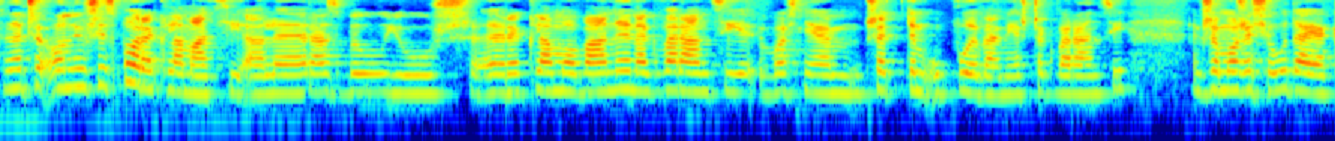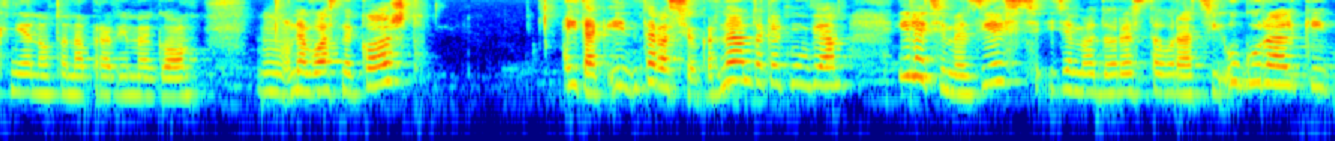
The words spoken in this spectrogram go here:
Znaczy on już jest po reklamacji, ale raz był już reklamowany na gwarancji, właśnie przed tym upływem jeszcze gwarancji. Także może się uda, jak nie, no to naprawimy go mm, na własny koszt. I tak, i teraz się ogarnęłam, tak jak mówiłam, i lecimy zjeść. Idziemy do restauracji u Góralki.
